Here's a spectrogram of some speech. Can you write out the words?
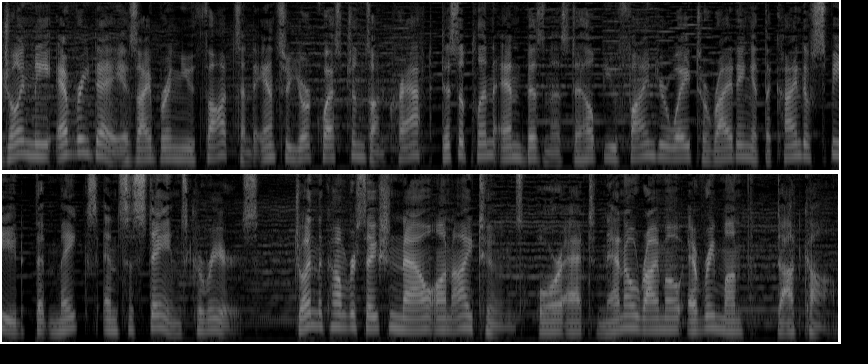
Join me every day as I bring you thoughts and answer your questions on craft, discipline, and business to help you find your way to writing at the kind of speed that makes and sustains careers. Join the conversation now on iTunes or at NaNoWriMoEveryMonth.com.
